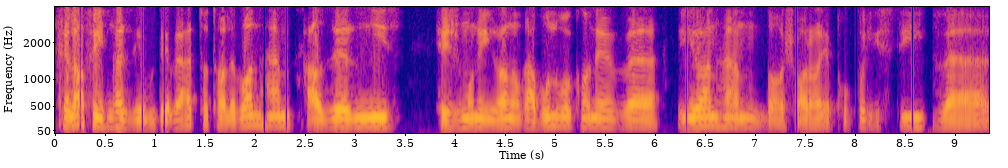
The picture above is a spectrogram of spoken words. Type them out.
خلاف این قضیه بوده و حتی طالبان هم حاضر نیست هژمون ایران رو قبول بکنه و ایران هم با شعارهای پوپولیستی و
